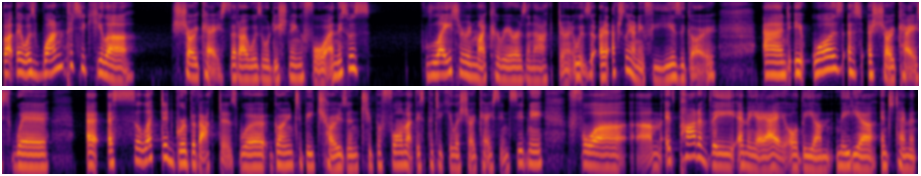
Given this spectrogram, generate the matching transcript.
But there was one particular showcase that I was auditioning for, and this was later in my career as an actor. It was uh, actually only a few years ago. And it was a, a showcase where a, a, selected group of actors were going to be chosen to perform at this particular showcase in Sydney for um, it's part of the MEAA or the um, Media Entertainment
